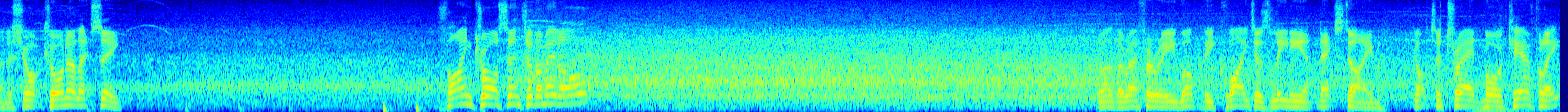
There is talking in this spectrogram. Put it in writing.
And a short corner, let's see. Fine cross into the middle. Well, the referee won't be quite as lenient next time. Got to tread more carefully.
